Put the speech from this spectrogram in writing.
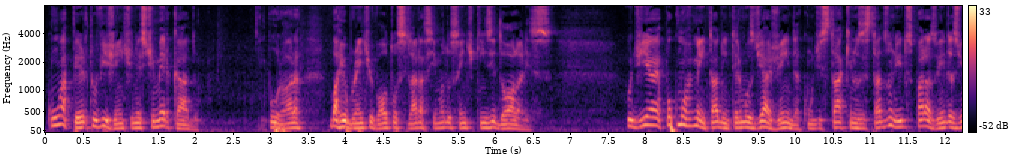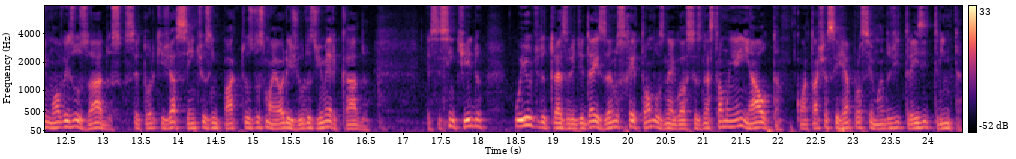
com o aperto vigente neste mercado. Por hora, barril Brent volta a oscilar acima dos 115 dólares. O dia é pouco movimentado em termos de agenda, com destaque nos Estados Unidos para as vendas de imóveis usados, setor que já sente os impactos dos maiores juros de mercado. Nesse sentido, o yield do Treasury de 10 anos retoma os negócios nesta manhã em alta, com a taxa se reaproximando de 3,30.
